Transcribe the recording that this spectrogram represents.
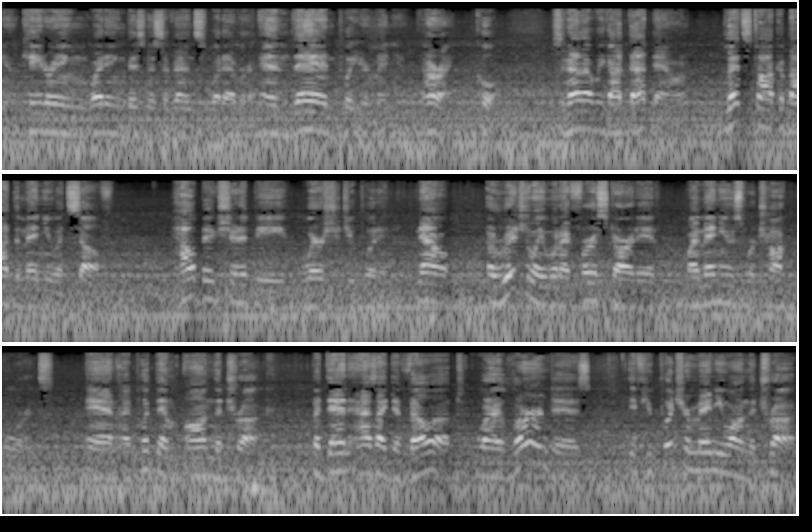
you know, catering, wedding, business events, whatever, and then put your menu. All right, cool. So now that we got that down, let's talk about the menu itself. How big should it be? Where should you put it? Now, originally when I first started, my menus were chalkboards and I put them on the truck but then as I developed, what I learned is if you put your menu on the truck,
